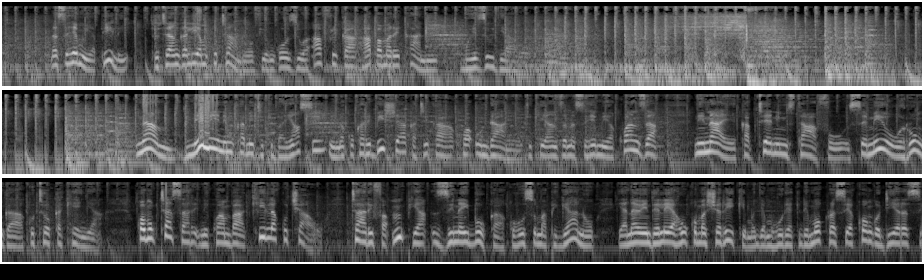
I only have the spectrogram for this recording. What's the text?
Na sehemu ya pili, tutaangalia mkutano wa viongozi wa Afrika hapa Marekani mwezi ujao. Naam, mimi ni Mkamiti Kibayasi, ninakukaribisha katika Kwa Undani, tukianza na sehemu ya kwanza. Ni naye kapteni mstaafu Semiu Werunga kutoka Kenya. Kwa muktasari ni kwamba kila kuchao taarifa mpya zinaibuka kuhusu mapigano yanayoendelea huko mashariki mwa Jamhuri ya Kidemokrasi ya Kongo, DRC,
